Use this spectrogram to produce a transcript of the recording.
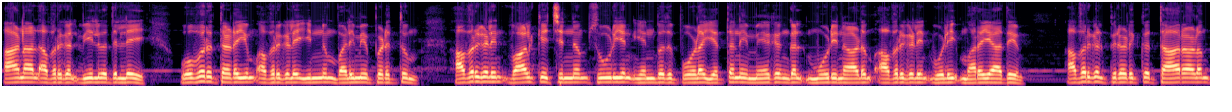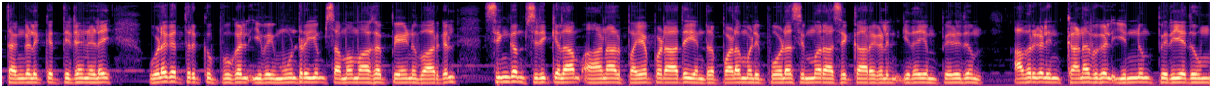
ஆனால் அவர்கள் வீழ்வதில்லை. ஒவ்வொரு தடையும் அவர்களை இன்னும் வலிமைப்படுத்தும். அவர்களின் வாழ்க்கை சின்னம் சூரியன் என்பது போல எத்தனை மேகங்கள் மூடினாலும் அவர்களின் ஒளி மறையாது. அவர்கள் பிறருக்கு தாராளம் தங்களுக்கு திடநிலை உலகத்திற்கு புகழ் இவை மூன்றையும் சமமாக பேணுவார்கள். சிங்கம் சிரிக்கலாம் ஆனால் பயப்படாது என்ற பழமொழி போல சிம்மராசிக்காரர்களின் இதயம் பெரிதும் அவர்களின் கனவுகள் இன்னும் பெரியதும்.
